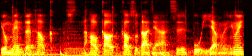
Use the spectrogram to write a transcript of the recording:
有 mental health，然后告告诉大家是不一样的。因为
